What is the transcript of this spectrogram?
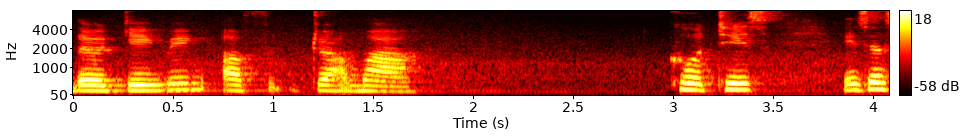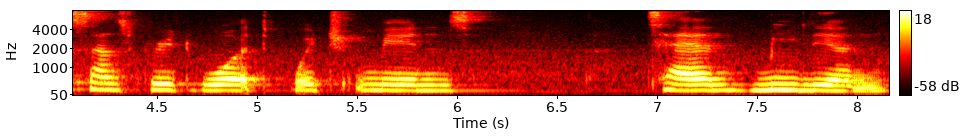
the giving of Dharma. Kotis is a Sanskrit word which means 10 million.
